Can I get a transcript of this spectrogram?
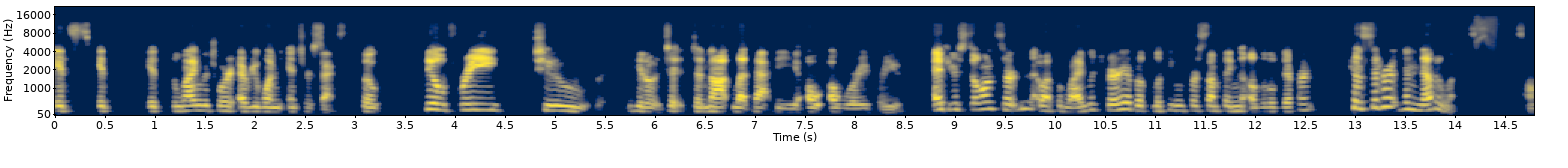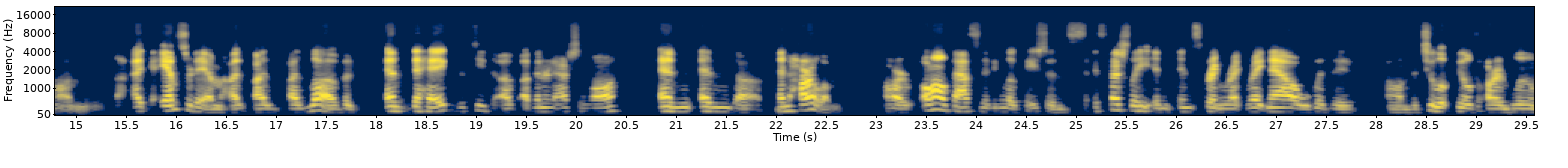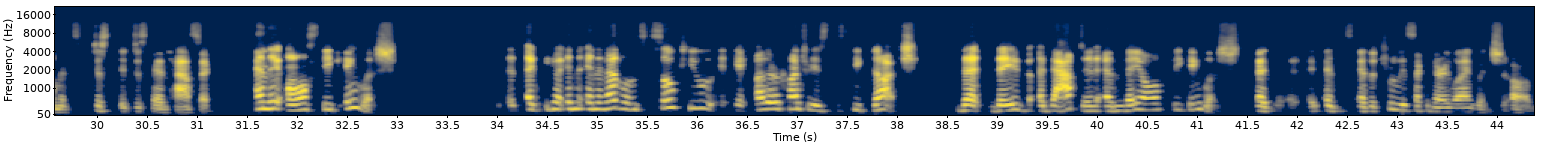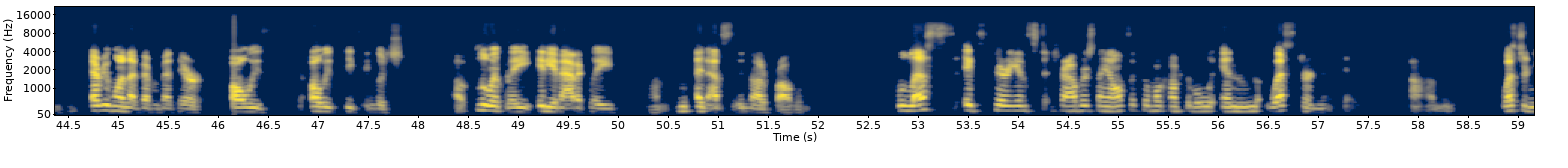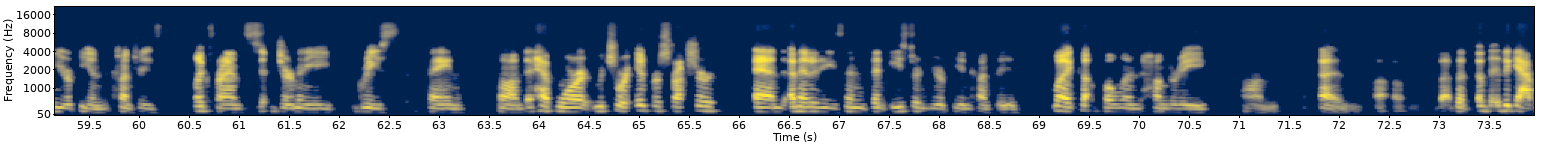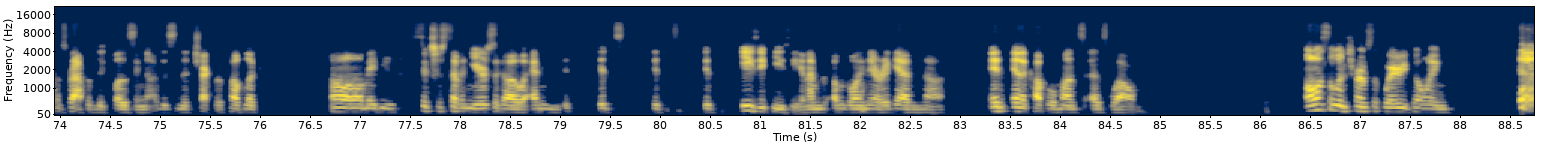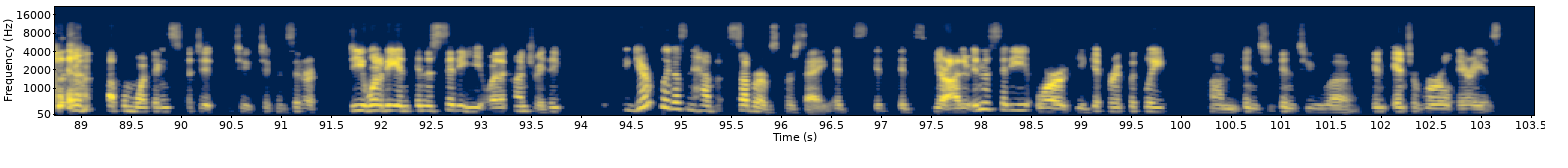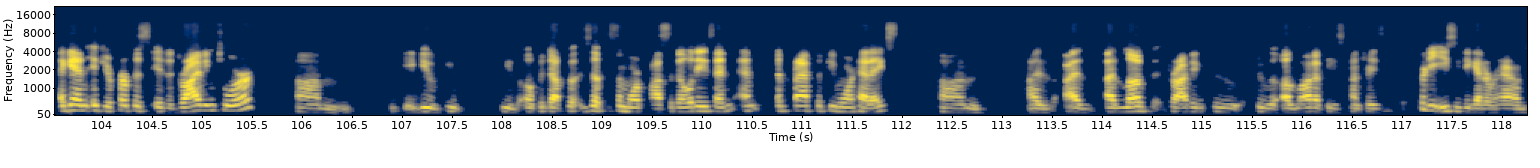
It's it's it's the language where everyone intersects. So feel free to you know to, to not let that be a, a worry for you. If you're still uncertain about the language barrier but looking for something a little different, consider the Netherlands. Um, I, Amsterdam, I, I, I love, and The Hague, the seat of, of international law, and and uh, and Haarlem are all fascinating locations, especially in, in spring right right now when the um, the tulip fields are in bloom. It's just it's just fantastic, and they all speak English. in, in the Netherlands, so few other countries speak Dutch that they've adapted and they all speak English as, as, as a truly secondary language. Um, everyone I've ever met there always always speaks English uh, fluently, idiomatically, um, and absolutely not a problem. Less experienced travelers may also feel more comfortable in Western um, Western European countries like France, Germany, Greece, Spain, um, that have more mature infrastructure and amenities than, than Eastern European countries like Poland, Hungary, um, and uh, but, the, the gap is rapidly closing. I was in the Czech Republic, oh, maybe six or seven years ago, and it, it's it's it's easy peasy. And I'm I'm going there again uh, in in a couple of months as well. Also, in terms of where you're going, a couple more things to to to consider. Do you want to be in, in the city or the country? The, Europe really doesn't have suburbs per se. It's it, it's you're either in the city or you get very quickly um, into into uh, in, into rural areas. Again, if your purpose is a driving tour, um, you you you've opened up some more possibilities and and, and perhaps a few more headaches. Um, I I I love driving through through a lot of these countries. It's pretty easy to get around.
